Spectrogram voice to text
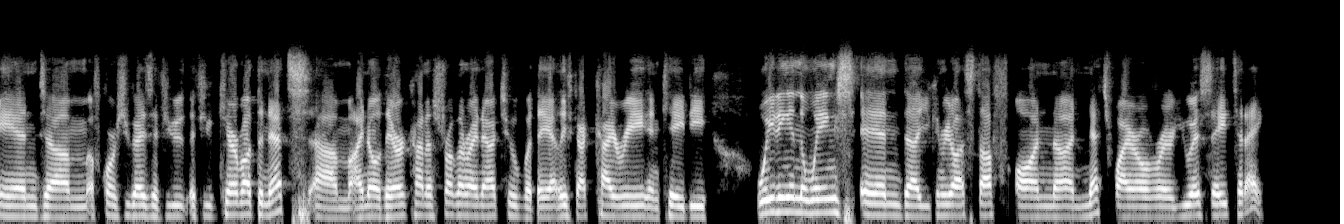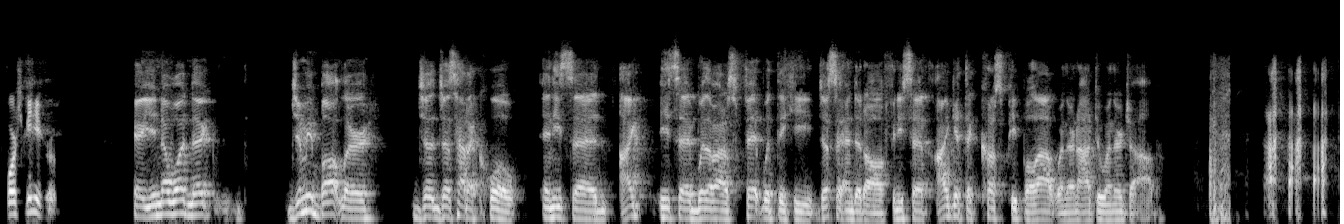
And um, of course, you guys, if you if you care about the Nets, um, I know they're kind of struggling right now too, but they at least got Kyrie and KD waiting in the wings, and uh, you can read all that stuff on uh, NetsWire over USA Today, Sports Media Group. Hey, you know what, Nick? Jimmy Butler j- just had a quote and he said, I he said whether I was fit with the Heat, just to end it off, and he said, I get to cuss people out when they're not doing their job.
